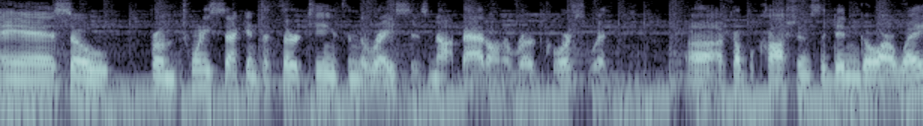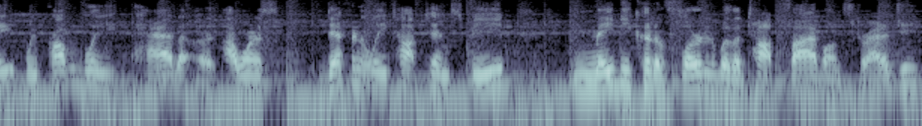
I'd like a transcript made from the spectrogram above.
And so from 22nd to 13th in the race is not bad on a road course with uh, a couple cautions that didn't go our way. We probably had, a, I want to definitely top 10 speed. Maybe could have flirted with a top five on strategy.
